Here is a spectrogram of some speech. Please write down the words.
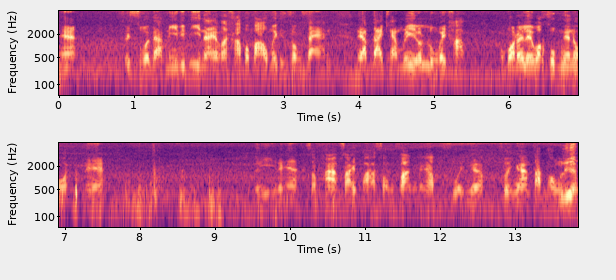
นะฮะสวยๆแบบนี้พี่ๆในราคาเบาๆไม่ถึง 2 0 0 0 0 นะครับได้แคมรี่รถหรูไปขับ ผมบอกได้เลยว่าคุ้มแน่นอนนะฮะนี่นะฮะสภาพซ้ายขวาสองฝั่งนะครับ สวยงามสวยงามตามท้องเรื่อง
